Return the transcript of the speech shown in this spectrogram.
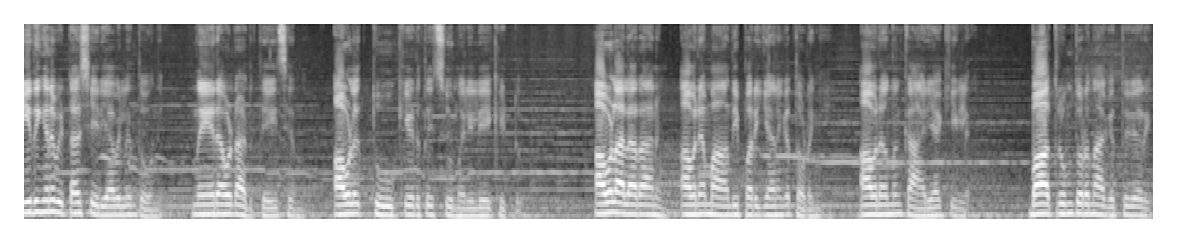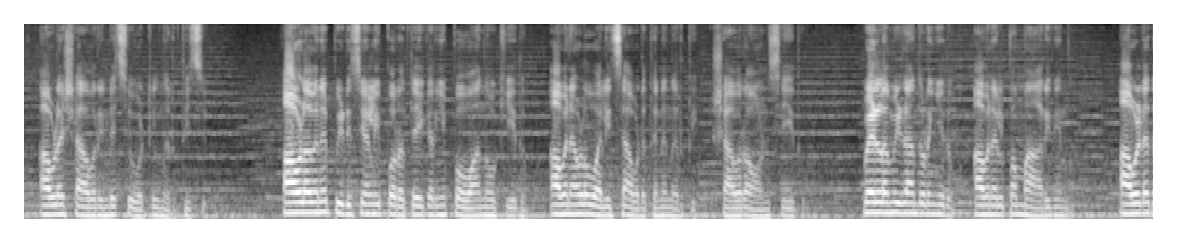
ഇതിങ്ങനെ വിട്ടാൽ ശരിയാവില്ലെന്ന് തോന്നി. നേരെ അവളുടെ അടുത്തേക്ക് ചെന്നു. അവളെ തൂക്കിയെടുത്ത് ചുമലിലേക്ക് ഇട്ടു. അവൾ അലറാനും അവനെ മാന്തി പറിക്കാനൊക്കെ തുടങ്ങി. അവനൊന്നും കാര്യാക്കിയില്ല. ബാത്റൂം തുറന്ന് അകത്ത് കയറി അവളെ ഷവറിന്റെ ചുവട്ടിൽ നിർത്തിച്ചു. അവൾ അവനെ പിടിച്ചളി പുറത്തേക്ക് ഇറങ്ങി പോവാൻ നോക്കിയതും അവൻ അവളെ വലിച്ച് അവിടെ തന്നെ നിർത്തി ഷവർ ഓൺ ചെയ്തു. വെള്ളം വീഴാൻ തുടങ്ങിയതും അവൻ അല്പം മാറി നിന്നു. അവളുടെ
